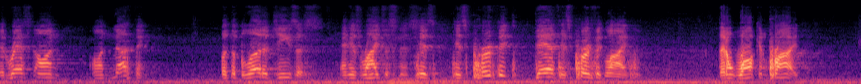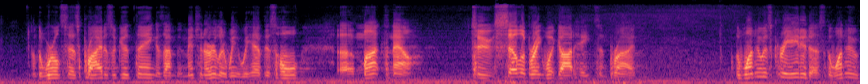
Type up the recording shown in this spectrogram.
It rests on, on nothing but the blood of Jesus and his righteousness, his, his perfect death, his perfect life. They don't walk in pride. The world says pride is a good thing. As I mentioned earlier, we, we have this whole uh, month now to celebrate what God hates in pride. The one who has created us, the one who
